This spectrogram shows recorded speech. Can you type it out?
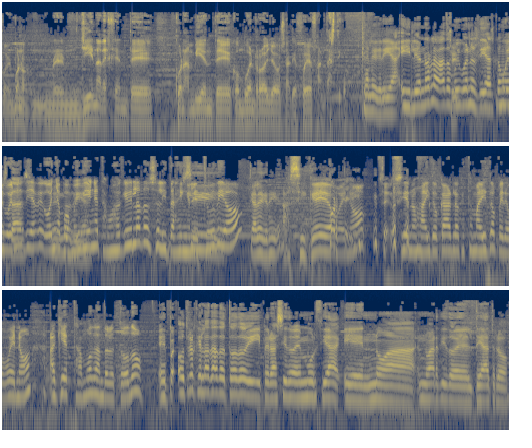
pues, bueno, mm, llena de gente, con ambiente, con buen rollo. O sea, que fue fantástico. Qué alegría. Y Leonor Lavado, Sí. muy buenos días, ¿cómo muy estás? buenos días, Begoña. Buenos Pues muy días. bien, estamos aquí las dos solitas en el Sí, estudio. Qué alegría. Así que, Por bueno, se, se nos ha ido Carlos, que está malito, pero bueno, aquí estamos dándolo todo. Eh, otro que lo ha dado todo, y, pero ha sido en Murcia, eh, no, ha, no ha ardido el teatro,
